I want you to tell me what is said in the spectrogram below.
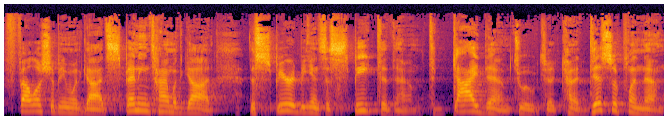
fellowshipping with God, spending time with God, the Spirit begins to speak to them, to guide them, to, to kind of discipline them,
